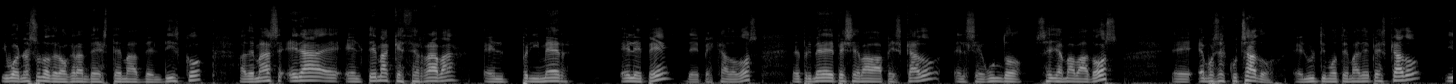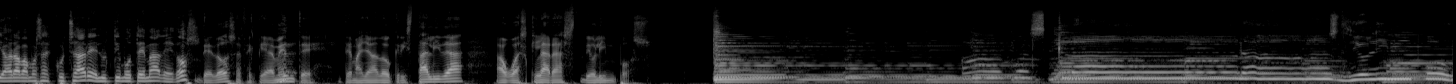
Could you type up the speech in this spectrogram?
Y bueno, es uno de los grandes temas del disco. Además, era eh, el tema que cerraba el primer LP de Pescado 2. El primer LP se llamaba Pescado, el segundo se llamaba 2. Eh, hemos escuchado el último tema de Pescado y ahora vamos a escuchar el último tema de 2. De 2, efectivamente. El tema llamado Cristálida, Aguas Claras de Olimpos. Aguas claras de Olimpos.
